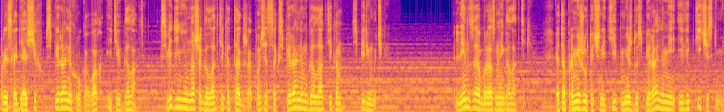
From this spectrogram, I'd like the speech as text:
происходящих в спиральных рукавах этих галактик. К сведению, наша галактика также относится к спиральным галактикам с перемычкой. Линзообразные галактики. Это промежуточный тип между спиральными и эллиптическими.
